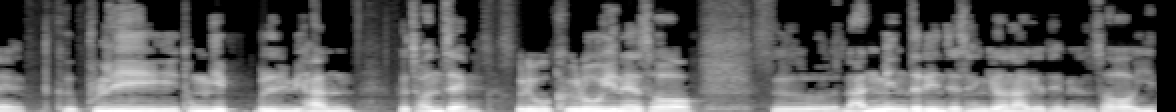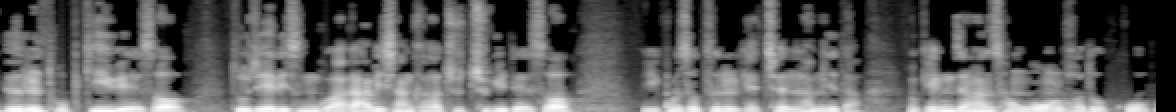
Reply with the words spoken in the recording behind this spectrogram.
예, 그 분리 독립을 위한 그 전쟁 그리고 그로 인해서 그 난민들이 이제 생겨나게 되면서 이들을 돕기 위해서 조지 해리슨과 라비 샹카가 주축이 돼서 이 콘서트를 개최를 합니다. 굉장한 성공을 거뒀고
